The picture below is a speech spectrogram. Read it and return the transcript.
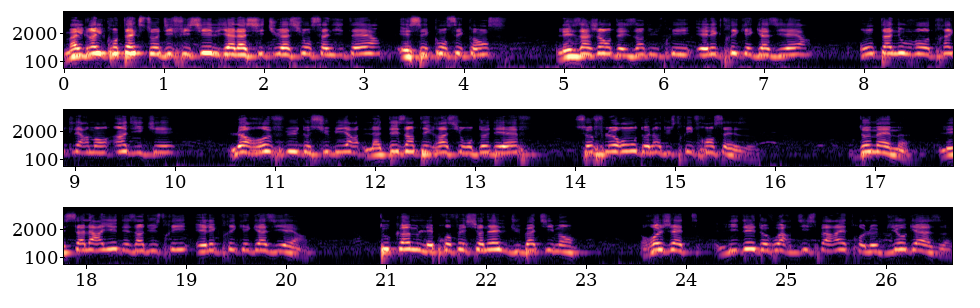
Malgré le contexte difficile lié à la situation sanitaire et ses conséquences, les agents des industries électriques et gazières ont à nouveau très clairement indiqué leur refus de subir la désintégration d'EDF, ce fleuron de l'industrie française. De même, les salariés des industries électriques et gazières, tout comme les professionnels du bâtiment, rejettent l'idée de voir disparaître le biogaz,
